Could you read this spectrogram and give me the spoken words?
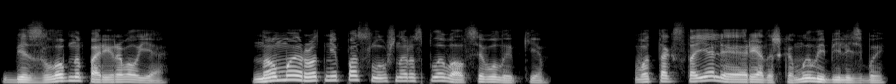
Беззлобно парировал я. Но мой рот непослушно расплывался в улыбке. Вот так стояли рядышком и улыбились бы,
